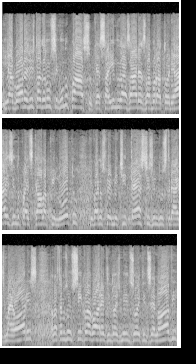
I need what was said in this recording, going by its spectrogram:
E agora a gente está dando um segundo passo, que é saindo das áreas laboratoriais, indo para a escala piloto, que vai nos permitir testes industriais maiores. Então nós temos um ciclo agora entre 2018 e 2019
